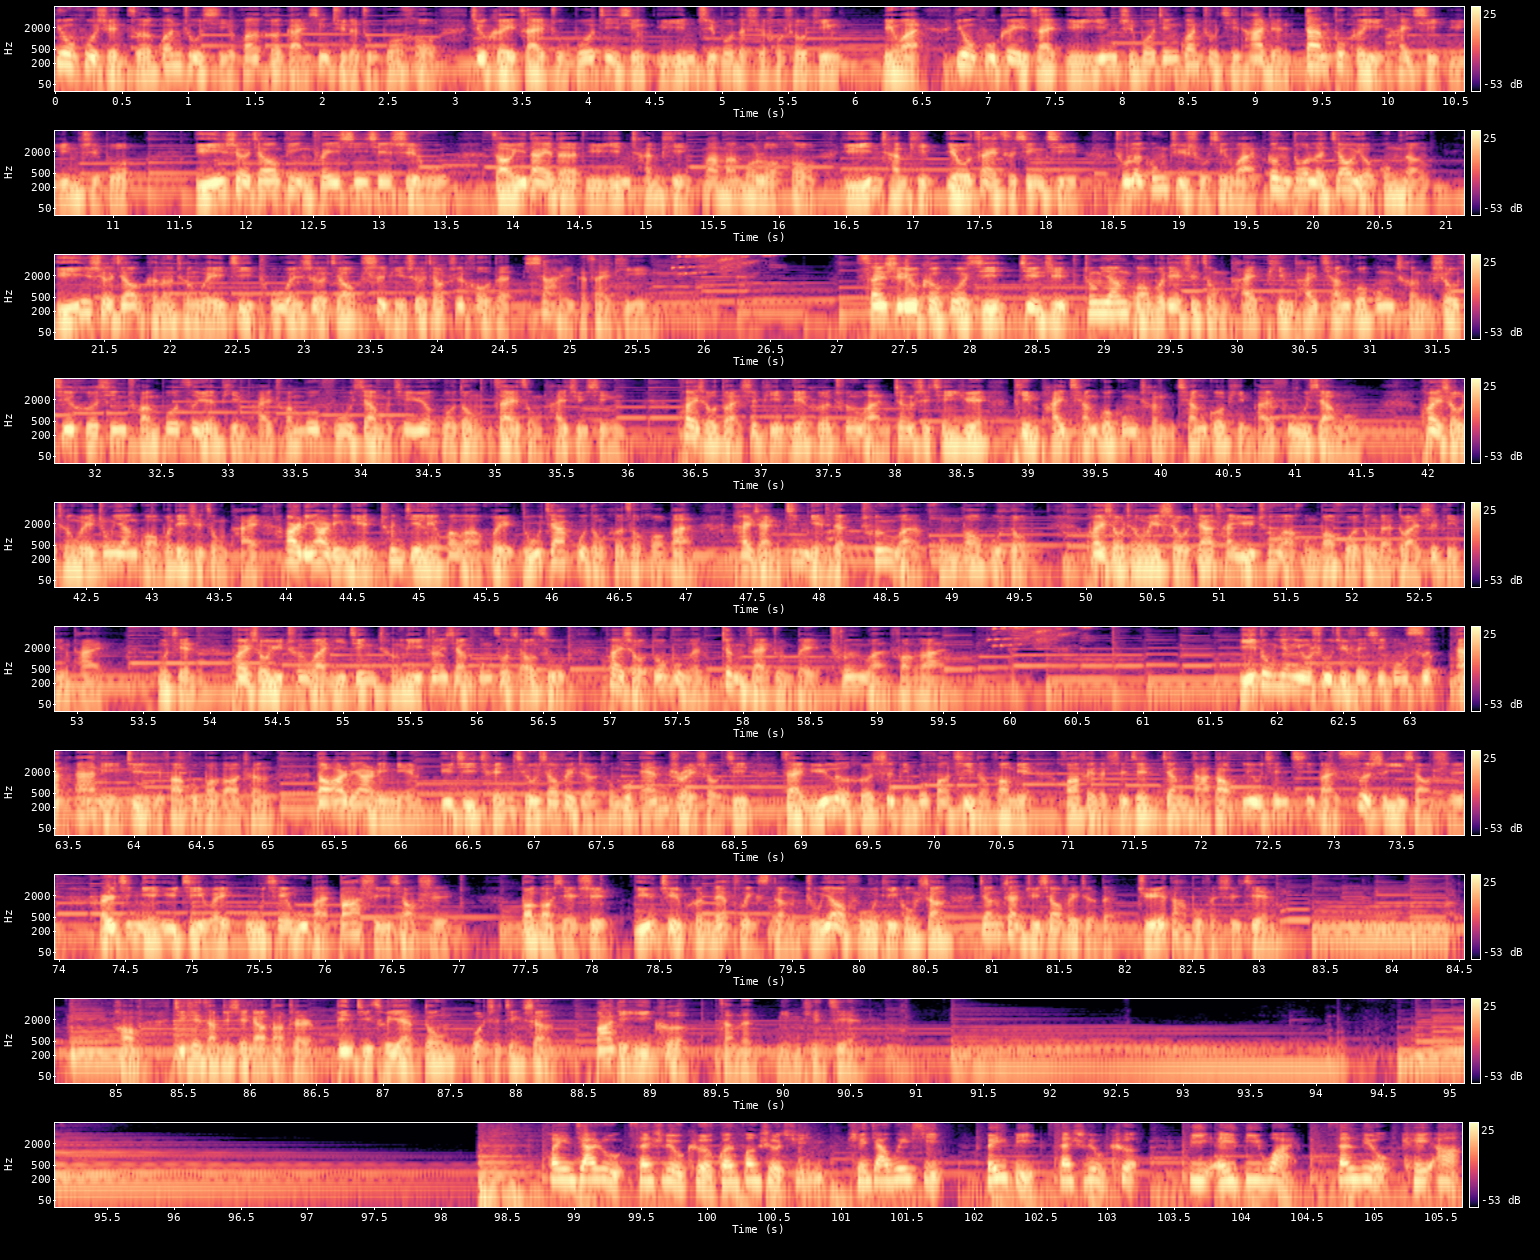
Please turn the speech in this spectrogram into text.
用户选择关注喜欢和感兴趣的主播后，就可以在主播进行语音直播的时候收听。另外，用户可以在语音直播间关注其他人，但不可以开启语音直播。语音社交并非新鲜事物，早一代的语音产品慢慢没落后，语音产品又再次兴起。除了工具属性外，更多了交友功能。语音社交可能成为继图文社交、视频社交之后的下一个载体。三十六氪获悉，近日，中央广播电视总台品牌强国工程首期核心传播资源品牌传播服务项目签约活动在总台举行。快手短视频联合春晚正式签约品牌强国工程强国品牌服务项目。快手成为中央广播电视总台二零二零年春节联欢晚会独家互动合作伙伴，开展今年的春晚红包互动。快手成为首家参与春晚红包活动的短视频平台。目前，快手与春晚已经成立专项工作小组，快手多部门正在准备春晚方案。移动应用数据分析公司 App Annie 近日发布报告称。到二零二零年，预计全球消费者通过 Android 手机在娱乐和视频播放器等方面花费的时间将达到六千七百四十亿小时，而今年预计为五千五百八十亿小时。报告显示，YouTube 和 Netflix 等主要服务提供商将占据消费者的绝大部分时间。好，今天咱们就先聊到这儿。编辑崔彦东，我是金盛，八点一刻，咱们明天见。欢迎加入三十六氪官方社群，添加微信 baby 三十六氪 b a b y 三六 k r，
